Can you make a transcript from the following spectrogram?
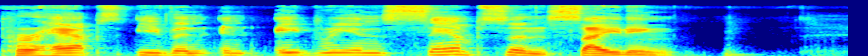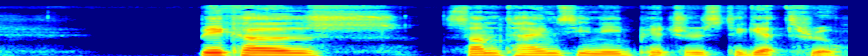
Perhaps even an Adrian Sampson sighting. Because sometimes you need pitchers to get through.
